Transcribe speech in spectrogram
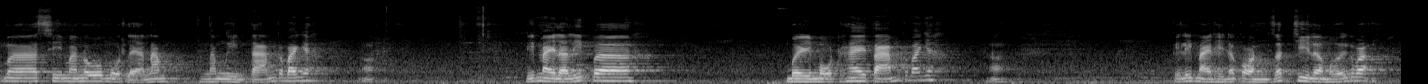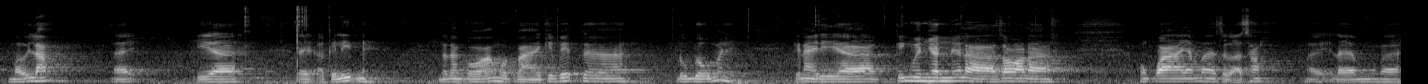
uh, Shimano 105 5008 các bác nhé. Đó. clip này là clip ờ, uh, 1128 các bác nhé. Đó. cái clip này thì nó còn rất chi là mới các bạn mới lắm. Đấy. Thì uh, đây ở cái clip này nó đang có một vài cái vết uh, đốm đốm này. Cái này thì uh, cái nguyên nhân đấy là do là hôm qua em rửa xong đấy là em à,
